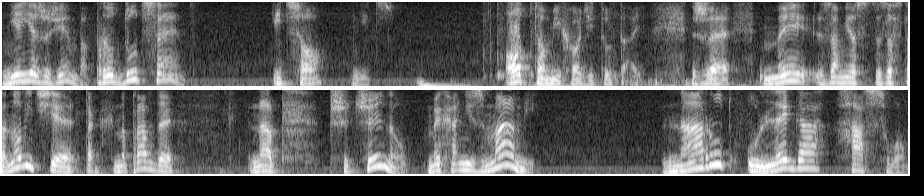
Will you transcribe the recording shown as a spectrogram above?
nie Jerzy Zięba, producent. I co? Nic. O to mi chodzi tutaj, że my zamiast zastanowić się tak naprawdę nad przyczyną, mechanizmami, naród ulega hasłom.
